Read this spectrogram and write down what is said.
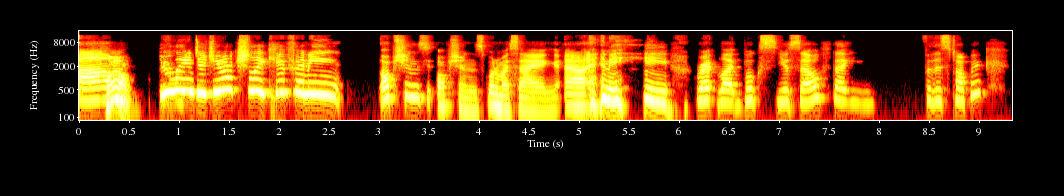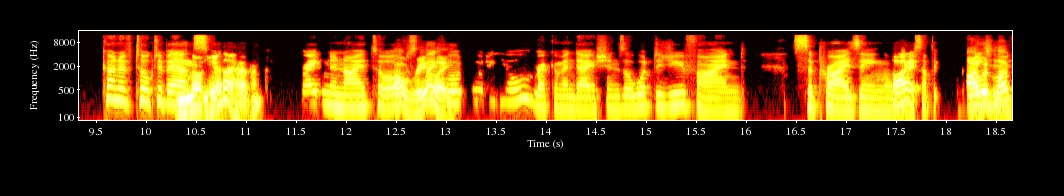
Um, Julian, did you actually give any options? Options. What am I saying? Uh, any like books yourself that you, for this topic? Kind of talked about. Not yet. I haven't. Brayton and I talked. Oh, really? Like, what, what, are your recommendations, or what did you find surprising, or I, something? I would love,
